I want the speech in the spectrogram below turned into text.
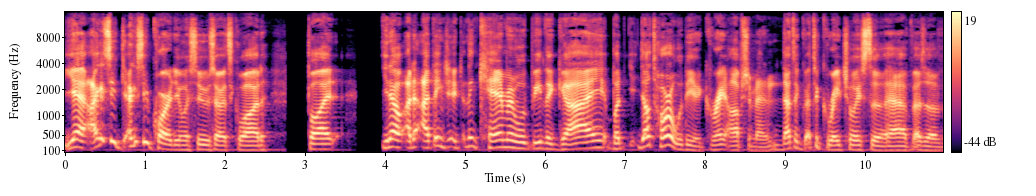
yeah, I can see, I can see Quarry doing Suicide Squad, but you know, I, I think I think Cameron would be the guy, but Del Toro would be a great option, man. That's a that's a great choice to have as a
